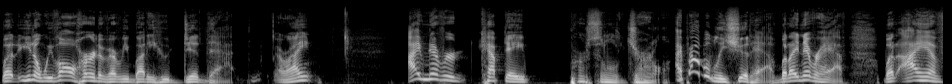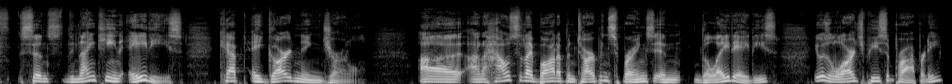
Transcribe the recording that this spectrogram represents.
But, you know, we've all heard of everybody who did that. All right. I've never kept a personal journal. I probably should have, but I never have. But I have, since the 1980s, kept a gardening journal uh, on a house that I bought up in Tarpon Springs in the late 80s. It was a large piece of property,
